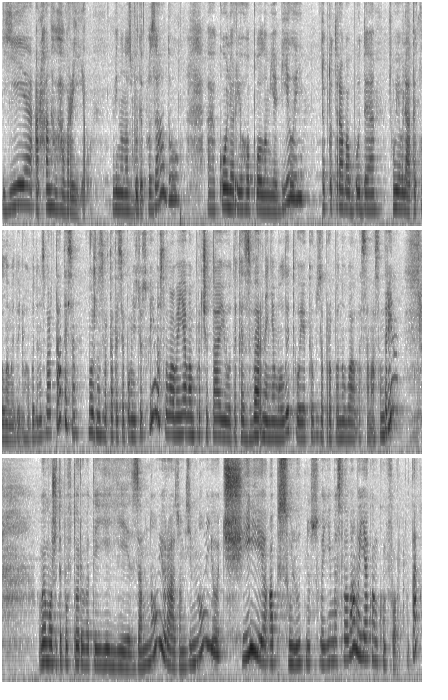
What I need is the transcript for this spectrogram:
є Архангел Гавраїл. Він у нас буде позаду, е, кольор його полум'я білий. Тобто треба буде уявляти, коли ми до нього будемо звертатися. Можна звертатися повністю своїми словами. Я вам прочитаю таке звернення молитву, яке запропонувала сама Сандрін. Ви можете повторювати її за мною, разом зі мною, чи абсолютно своїми словами, як вам комфортно, так?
